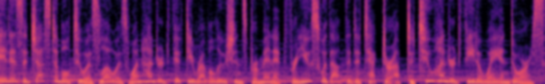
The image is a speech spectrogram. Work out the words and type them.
It is adjustable to as low as 150 revolutions per minute for use without the detector up to 200 feet away indoors.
